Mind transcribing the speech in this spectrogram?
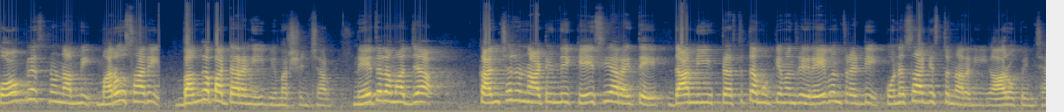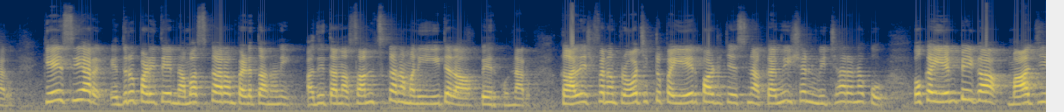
కాంగ్రెస్ను నమ్మి మరోసారి భంగపడ్డారని విమర్శించారు. నేతల మధ్య కంచెలు నాటింది కేసీఆర్ అయితే దాన్ని ప్రస్తుత ముఖ్యమంత్రి రేవంత్ రెడ్డి కొనసాగిస్తున్నారని ఆరోపించారు. కేసీఆర్ ఎదురుపడితే నమస్కారం పెడతానని అది తన సంస్కారమని ఈటల పేర్కొన్నారు. కాళేశ్వరం ప్రాజెక్టుపై ఏర్పాటు చేసిన కమిషన్ విచారణకు ఒక ఎంపీగా మాజీ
